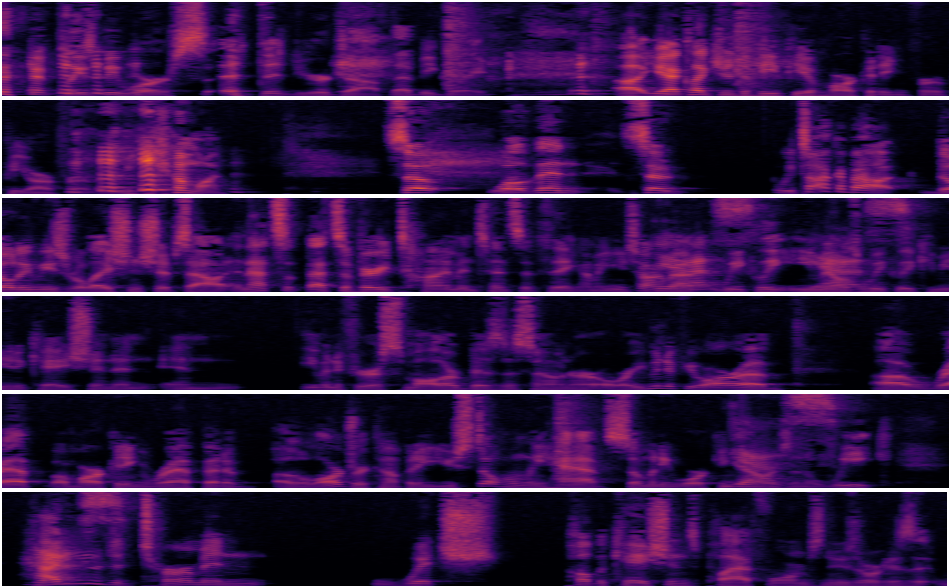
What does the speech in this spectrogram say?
please be worse at your job. That'd be great. Uh, you act like you're the VP of marketing for a PR firm. I mean, come on. So well then, so we talk about building these relationships out, and that's that's a very time intensive thing. I mean, you talk yes. about weekly emails, yes. weekly communication, and and even if you're a smaller business owner, or even if you are a a rep, a marketing rep at a, a larger company, you still only have so many working yes. hours in a week. How do you determine which publications, platforms, news organizations?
